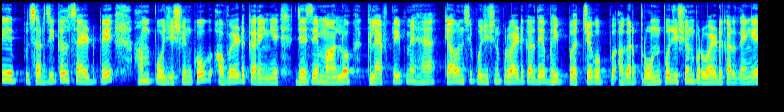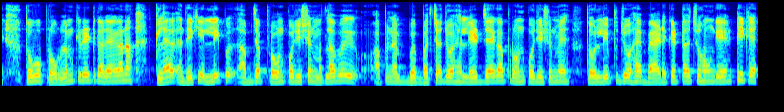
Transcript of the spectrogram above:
के सर्जिकल साइड पे हम पोजीशन को अवॉइड करेंगे। जैसे मान लो क्लेफ्ट लिप में है, क्या उनसी पोजिशन प्रोवाइड कर दे? भाई, बच्चे को अगर प्रोन पोजिशन प्रोवाइड कर देंगे तो वो प्रॉब्लम क्रिएट करेगा ना। देखिए लिप अब जब प्रोन पोजिशन मतलब अपने बच्चा जो है, लेट जाएगा प्रोन पोजिशन पोजीशन में तो लिप जो है बैड के टच होंगे, ठीक है?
